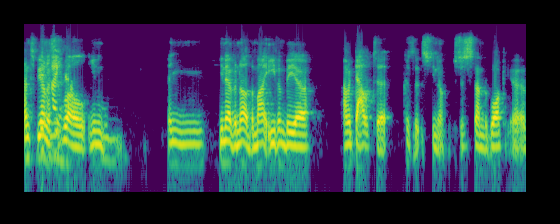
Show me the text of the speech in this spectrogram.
And to be honest, as well, you and you never know. There might even be a. I doubt it because it's you know it's just a standard walking uh,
